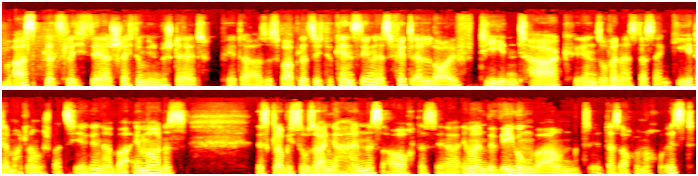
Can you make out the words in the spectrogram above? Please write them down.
war es plötzlich sehr schlecht um ihn bestellt, Peter. Also es war plötzlich, du kennst ihn, er ist fit, er läuft jeden Tag, insofern als dass er geht, er macht lange Spaziergänge, aber immer das ist, glaube ich, so sein Geheimnis auch, dass er immer in Bewegung war und das auch noch ist.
